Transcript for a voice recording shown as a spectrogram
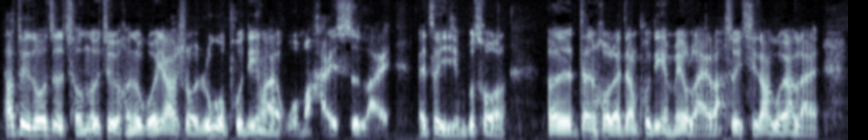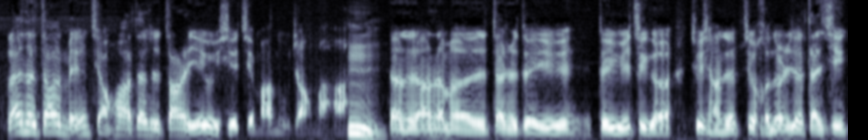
他最多只承诺，就有很多国家说，如果普京来，我们还是来，哎，这已经不错了。呃，但是后来当然普京也没有来了，所以其他国家来来呢，当然每人讲话，但是当然也有一些剑拔弩张嘛，啊，嗯，但是那么，但是对于对于这个，就想着就很多人就在担心，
